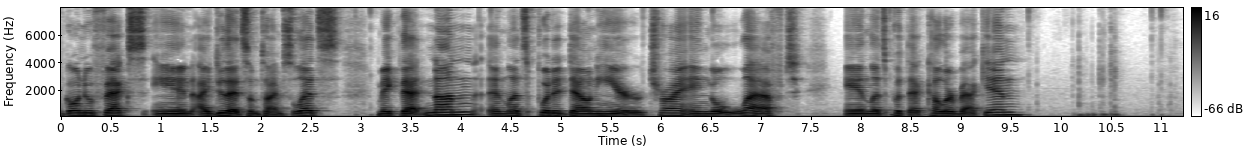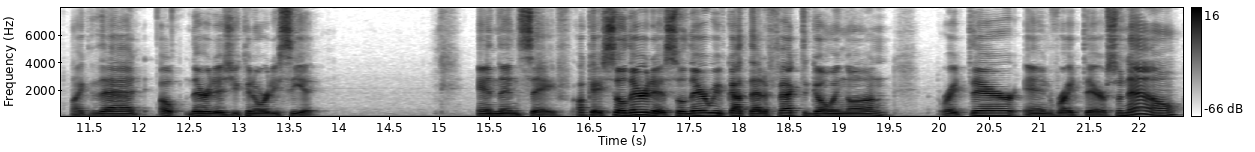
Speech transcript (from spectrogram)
going to effects, and I do that sometimes. So let's make that none, and let's put it down here, triangle left, and let's put that color back in, like that. Oh, there it is. You can already see it. And then save. Okay, so there it is. So there we've got that effect going on right there and right there. So now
